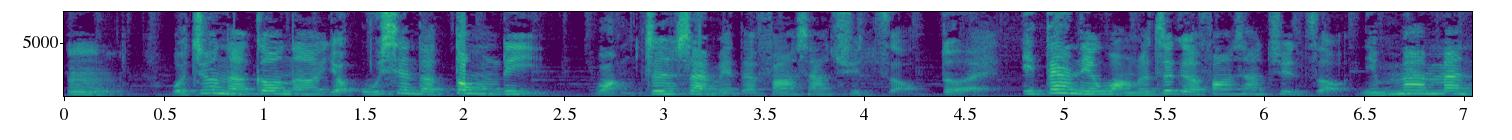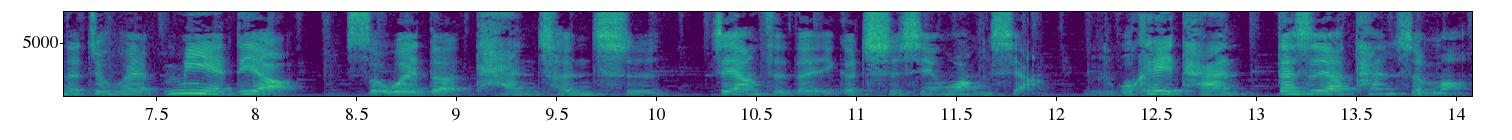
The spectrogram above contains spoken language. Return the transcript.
嗯，我就能够呢有无限的动力往真善美的方向去走。对，一旦你往了这个方向去走，你慢慢的就会灭掉所谓的贪嗔痴。这样子的一个痴心妄想，我可以贪，但是要贪什么？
